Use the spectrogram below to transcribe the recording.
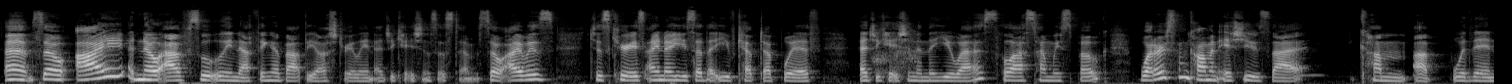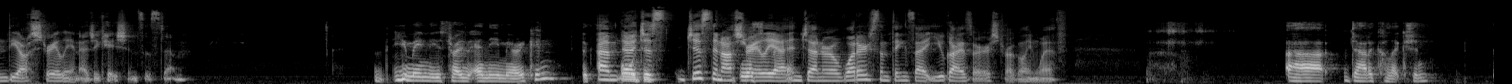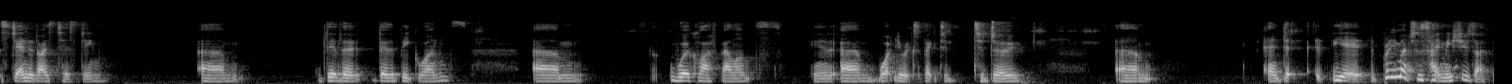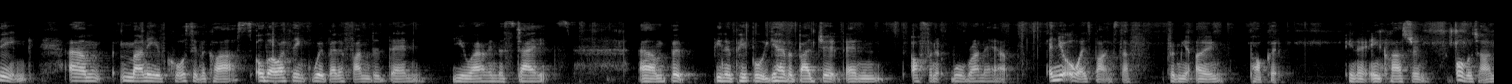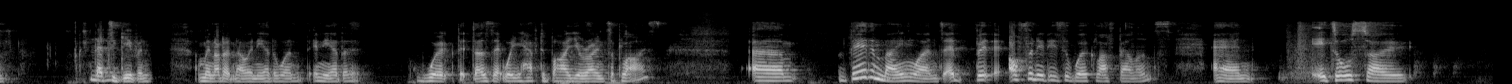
Um, so I know absolutely nothing about the Australian education system. So I was just curious. I know you said that you've kept up with education in the US the last time we spoke. What are some common issues that come up within the Australian education system? You mean the Australian and the American? Um, no, just just in Australia in general. What are some things that you guys are struggling with? Uh, data collection standardized testing. Um, they're the they're the big ones. Um, work life balance, you know, um, what you're expected to do, um, and yeah, pretty much the same issues. I think um, money, of course, in the class. Although I think we're better funded than you are in the states, um, but you know, people you have a budget, and often it will run out, and you're always buying stuff from your own pocket you know, in classroom all the time. Mm-hmm. That's a given. I mean, I don't know any other one, any other work that does that where you have to buy your own supplies. Um, they're the main ones, but often it is the work-life balance, and it's also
